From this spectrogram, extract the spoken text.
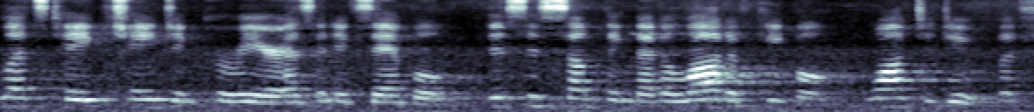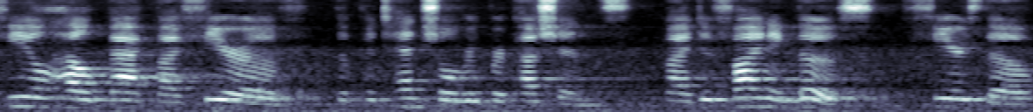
Let's take changing career as an example. This is something that a lot of people want to do, but feel held back by fear of the potential repercussions. By defining those fears, though,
